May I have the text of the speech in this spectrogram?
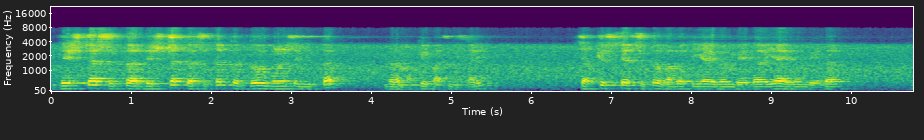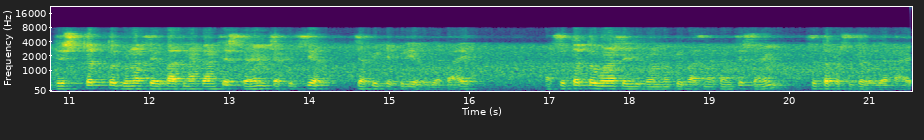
दृष्ट श्रुत दृष्टत्व श्रुतत्व दो गुण से युक्त ब्रह्म की उपासना करें। चक्षुष्य श्रुतो भगवती या एवं वेद, या एवं वेद। दृष्टत्व गुण से उपासना करने से स्वयं चक्षुष्य चक्षु के प्रिय हो जाता है। असुतत्व गुण से भी ब्रह्म की उपासना करने से स्वयं सुत प्रसिद्ध हो जाता है।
